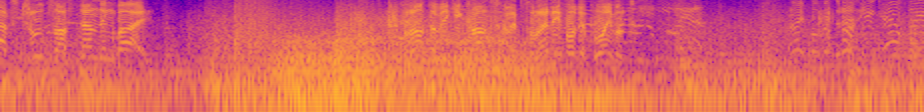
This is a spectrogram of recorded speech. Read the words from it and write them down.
Guards troops are standing by. Frontoviki conscripts ready for deployment. Riflemen ready. hell, they!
